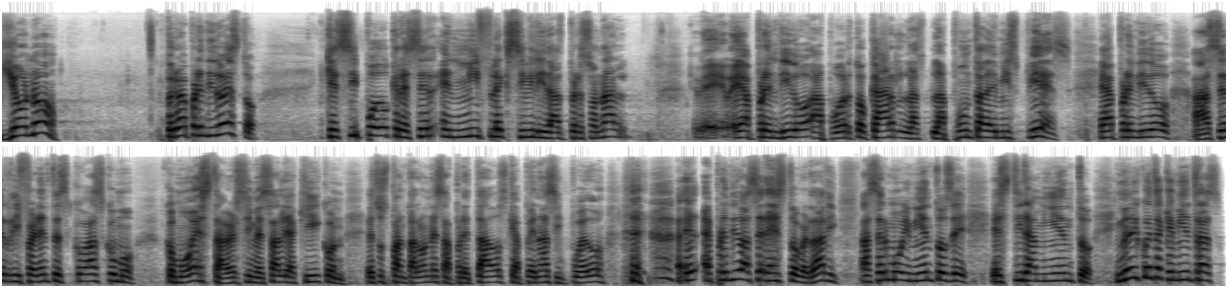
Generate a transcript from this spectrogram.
Yo no. Pero he aprendido esto, que sí puedo crecer en mi flexibilidad personal he aprendido a poder tocar la, punta de mis pies. He aprendido a hacer diferentes cosas como, como esta. A ver si me sale aquí con estos pantalones apretados que apenas si puedo. he aprendido a hacer esto, ¿verdad? Y hacer movimientos de estiramiento. Y me doy cuenta que mientras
